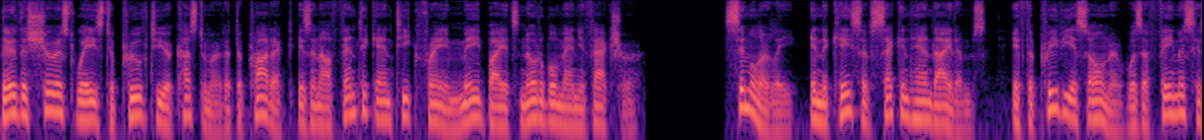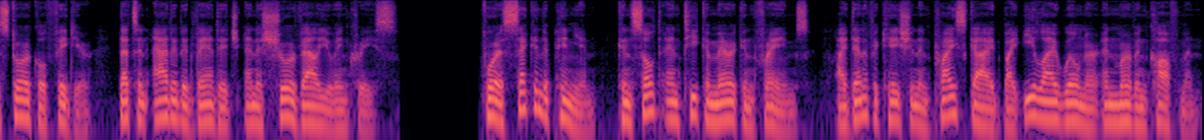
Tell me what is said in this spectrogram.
They're the surest ways to prove to your customer that the product is an authentic antique frame made by its notable manufacturer. Similarly, in the case of second-hand items, if the previous owner was a famous historical figure, that's an added advantage and a sure value increase. For a second opinion, consult Antique American Frames, Identification and Price Guide by Eli Wilner and Mervyn Kaufman.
